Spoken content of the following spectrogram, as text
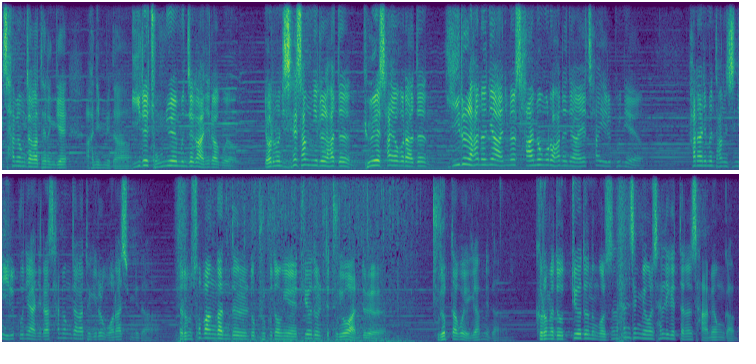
사명자가 되는 게 아닙니다. 일의 종류의 문제가 아니라고요. 여러분이 세상 일을 하든 교회 사역을 하든 일을 하느냐 아니면 사명으로 하느냐의 차이일 뿐이에요. 하나님은 당신이 일꾼이 아니라 사명자가 되기를 원하십니다. 여러분 소방관들도 불구덩이에 뛰어들 때 두려워 안 두려워요? 두렵다고 얘기합니다 그럼에도 뛰어드는 것은 한 생명을 살리겠다는 사명감.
